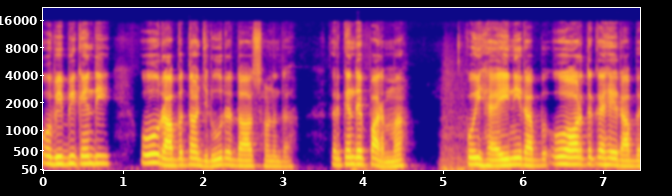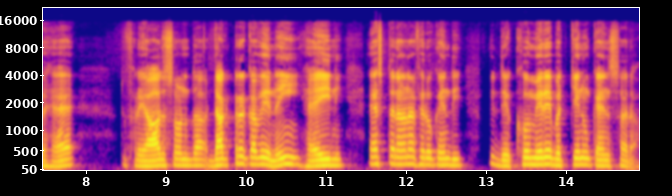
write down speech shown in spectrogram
ਉਹ ਬੀਬੀ ਕਹਿੰਦੀ, ਉਹ ਰੱਬ ਤਾਂ ਜ਼ਰੂਰ ਅਰਦਾਸ ਸੁਣਦਾ। ਫਿਰ ਕਹਿੰਦੇ, ਭਰਮ ਆ, ਕੋਈ ਹੈ ਹੀ ਨਹੀਂ ਰੱਬ। ਉਹ ਔਰਤ ਕਹੇ, ਰੱਬ ਹੈ, ਤੇ ਫਰਿਆਦ ਸੁਣਦਾ। ਡਾਕਟਰ ਕਵੇ, ਨਹੀਂ, ਹੈ ਹੀ ਨਹੀਂ। ਇਸ ਤਰ੍ਹਾਂ ਨਾ ਫਿਰ ਉਹ ਕਹਿੰਦੀ, ਵੀ ਦੇਖੋ, ਮੇਰੇ ਬੱਚੇ ਨੂੰ ਕੈਂਸਰ ਆ।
